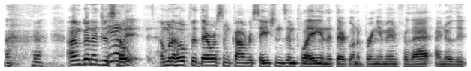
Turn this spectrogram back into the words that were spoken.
I'm gonna just Damn hope. it. I'm gonna hope that there were some conversations in play and that they're gonna bring him in for that. I know that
